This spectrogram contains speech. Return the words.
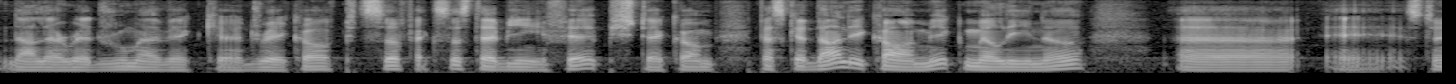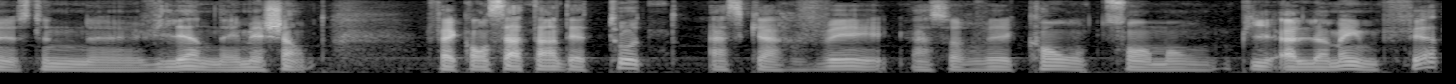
dans le Red Room avec euh, Dracov, puis tout ça. Fait que ça, c'était bien fait. Puis j'étais comme. Parce que dans les comics, Melina. Euh, c'est une vilaine, elle est méchante. Fait qu'on s'attendait toutes à ce qu'elle se revienne contre son monde. Puis elle l'a même fait,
